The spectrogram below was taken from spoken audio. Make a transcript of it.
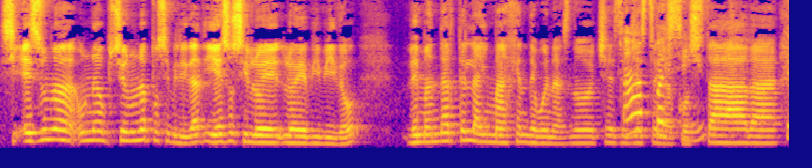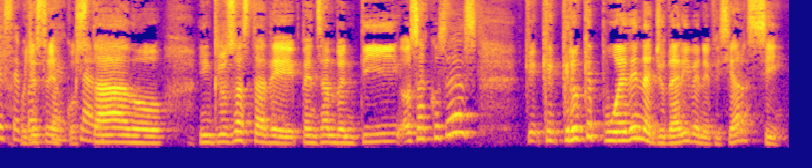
si es una, una opción, una posibilidad, y eso sí lo he, lo he vivido, de mandarte la imagen de buenas noches, de Ah, ya estoy pues sí. acostada, o ya estoy que, acostado, incluso hasta de pensando en ti, o sea, cosas que, que creo que pueden ayudar y beneficiar, sí.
